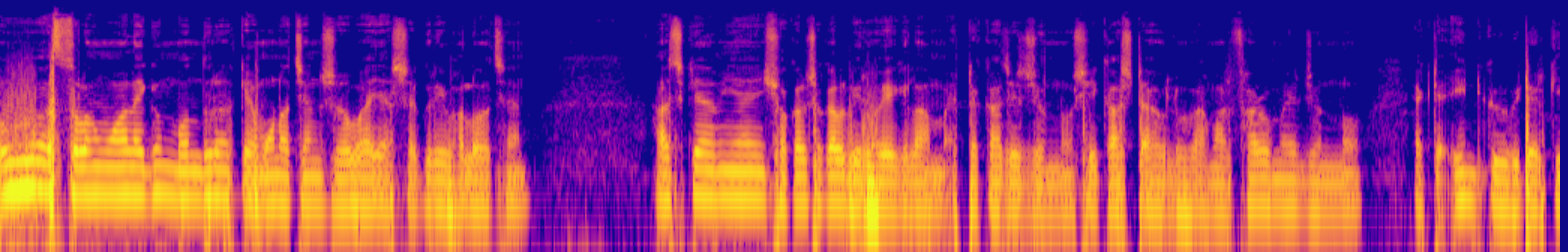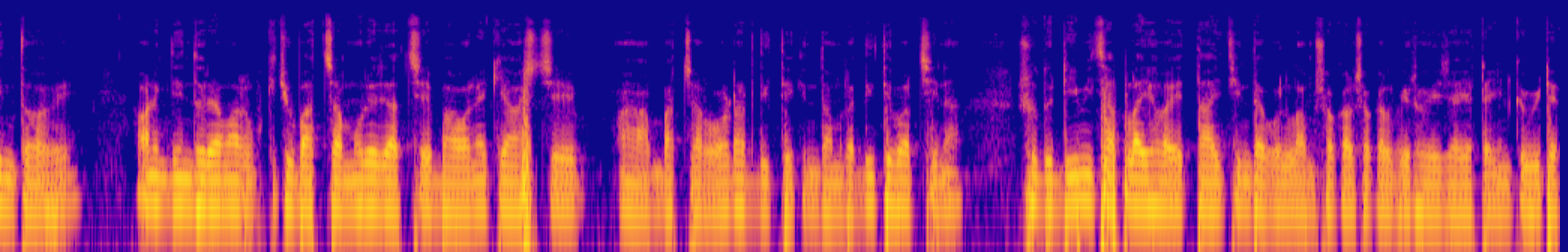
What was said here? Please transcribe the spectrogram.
ও আসসালামু আলাইকুম বন্ধুরা, কেমন আছেন সবাই? আশা করি ভালো আছেন। আজকে আমি এই সকাল সকাল বের হয়ে গেলাম একটা কাজের জন্য। সেই কাজটা হলো আমার ফার্মের জন্য একটা ইনকিউবেটর কিনতে হবে। অনেক দিন ধরে আমার কিছু বাচ্চা মরে যাচ্ছে বা অনেকে আসছে বাচ্চার অর্ডার দিতে, কিন্তু আমরা দিতে পারছি না। শুধু ডিমই সাপ্লাই হয়, তাই চিন্তা করলাম সকাল সকাল বের হয়ে যাই, একটা ইনকিউবেটর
